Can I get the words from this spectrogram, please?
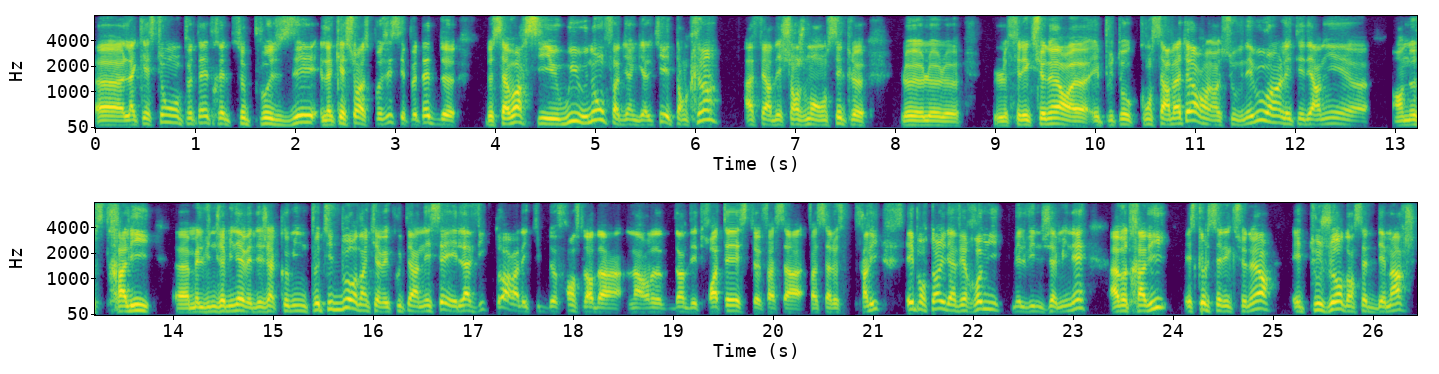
la question peut-être est de se poser, la question à se poser, c'est peut-être de, savoir si oui ou non Fabien Galtier est enclin à faire des changements. On sait que le, le, le, le sélectionneur est plutôt conservateur. Souvenez-vous, hein, l'été dernier, en Australie, euh, Melvin Jaminet avait déjà commis une petite bourde hein, qui avait coûté un essai et la victoire à l'équipe de France lors d'un des trois tests face à, face à l'Australie. Et pourtant, il avait remis Melvin Jaminet. À votre avis, est-ce que le sélectionneur est toujours dans cette démarche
